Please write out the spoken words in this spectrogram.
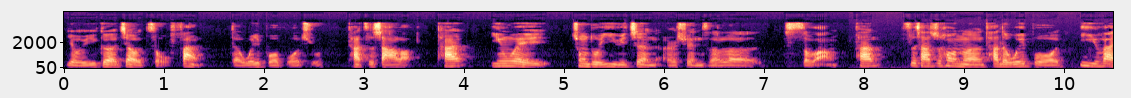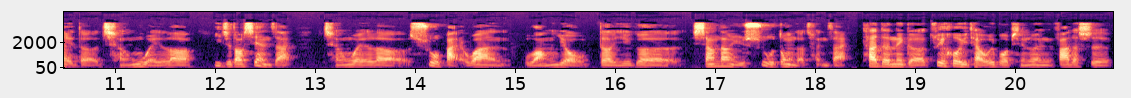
有一个叫走饭的微博博主，他自杀了。他因为重度抑郁症而选择了死亡。他自杀之后呢，他的微博意外的成为了，一直到现在。成为了数百万网友的一个相当于树洞的存在。他的那个最后一条微博评论发的是：“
